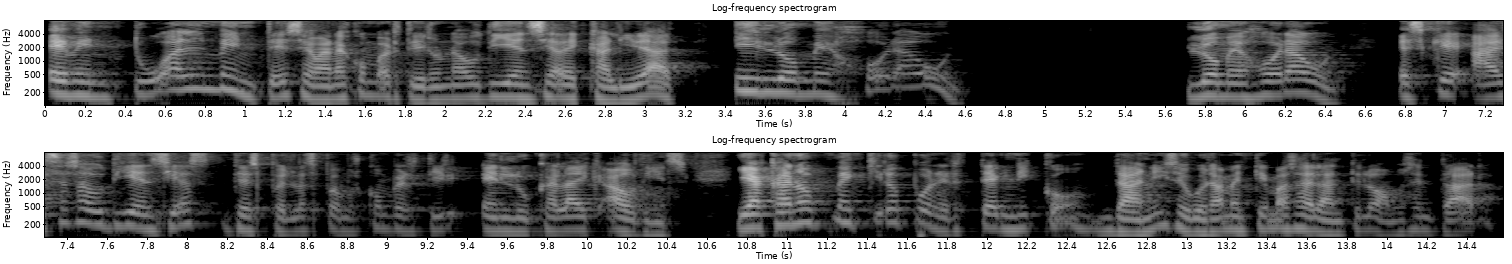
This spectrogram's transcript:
eventualmente se van a convertir en una audiencia de calidad. Y lo mejor aún, lo mejor aún, es que a esas audiencias después las podemos convertir en lookalike audience. Y acá no me quiero poner técnico, Dani, seguramente más adelante lo vamos a entrar.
